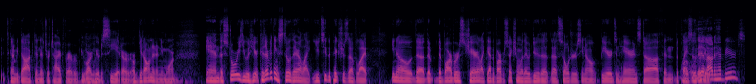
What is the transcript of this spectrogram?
it's going to be docked and it's retired forever. People aren't going to be able to see it or, or get on it anymore. And the stories you would hear, because everything's still there. Like you'd see the pictures of like, you know, the the the barber's chair, like they had the barber section where they would do the the soldiers, you know, beards and hair and stuff, and the places. Were where they would- allowed to have beards?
